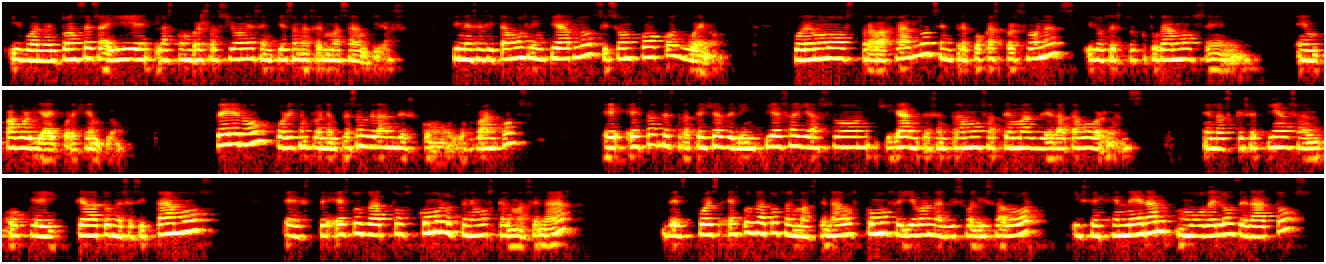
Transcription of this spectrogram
Y bueno, entonces ahí eh, las conversaciones empiezan a ser más amplias. Si necesitamos limpiarlos, si son pocos, bueno, podemos trabajarlos entre pocas personas y los estructuramos en, en Power BI, por ejemplo. Pero, por ejemplo, en empresas grandes como los bancos, eh, estas estrategias de limpieza ya son gigantes. Entramos a temas de data governance, en las que se piensan, ok, ¿qué datos necesitamos? Este, estos datos, ¿cómo los tenemos que almacenar? Después, estos datos almacenados, ¿cómo se llevan al visualizador? Y se generan modelos de datos,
